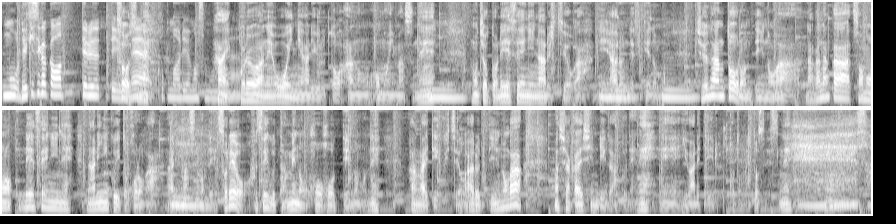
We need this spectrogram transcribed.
もう歴史が変わってるっていうねそうですね。こともありえますもんね。はい。これはね大いにあり得るとあの思いますね、もうちょっと冷静になる必要が、えーうん。あるんですけども、うん。集団討論っていうのはなかなかその冷静にねなりにくいところがありますので、それを防ぐための方法っていうのもね考えていく必要があるっていうのが、まあ、社会心理学でね、えー言われていることの一つですね。へえ、そっ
